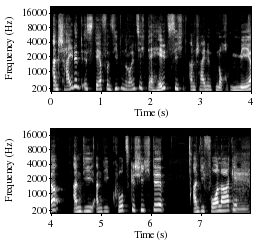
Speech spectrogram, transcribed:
anscheinend ist der von 97, der hält sich anscheinend noch mehr an die, an die Kurzgeschichte, an die Vorlage. Mhm.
